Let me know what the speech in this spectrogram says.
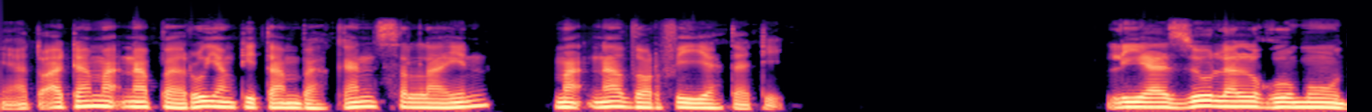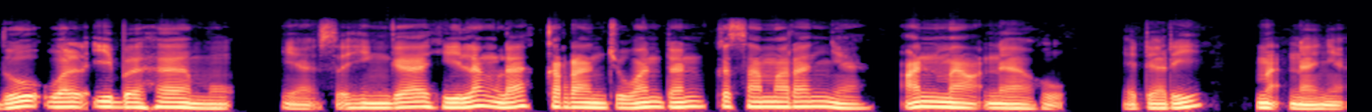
ya atau ada makna baru yang ditambahkan selain makna dzarfiyah tadi liyazulal ghumudu wal ibhamu ya sehingga hilanglah kerancuan dan kesamarannya an maknahu ya dari maknanya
